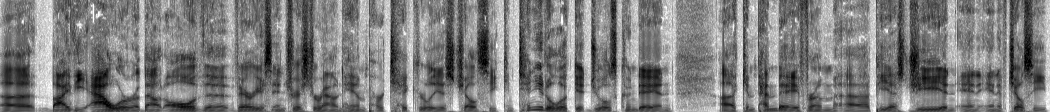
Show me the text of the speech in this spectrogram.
uh, by the hour about all of the various interest around him, particularly as Chelsea continue to look at Jules Koundé and uh, from uh, PSG, and, and and if Chelsea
